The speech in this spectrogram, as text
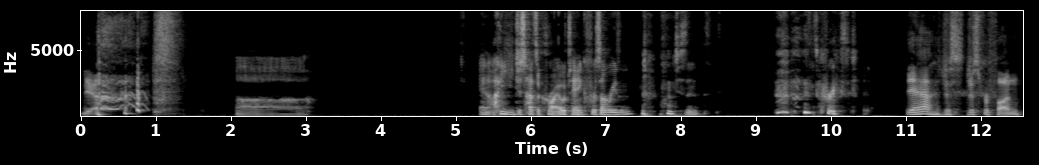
yeah. Uh and I, he just has a cryo tank for some reason, which is in, it's crazy. Yeah, just just for fun.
